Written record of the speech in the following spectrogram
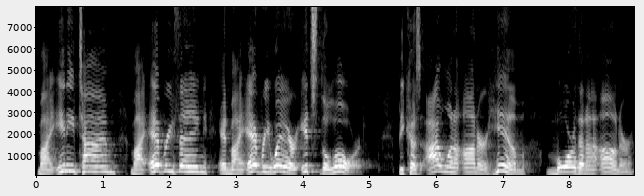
my anytime, my everything, and my everywhere, it's the Lord. Because I want to honor Him more than I honor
